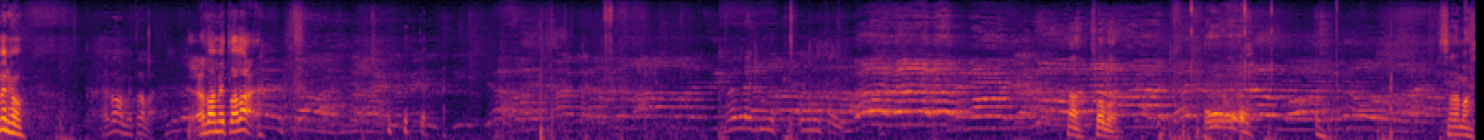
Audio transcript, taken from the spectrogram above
من هو؟ عظامي طلع. عظامي طلع. ها تفضل سلامات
